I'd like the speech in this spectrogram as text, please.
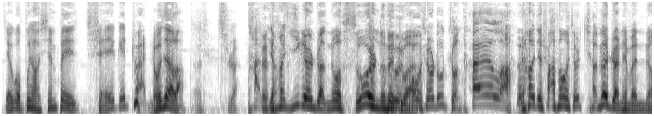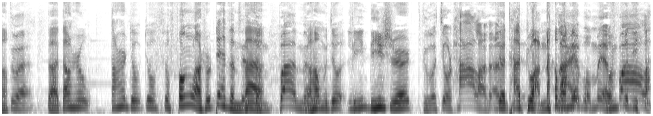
结果不小心被谁给转出去了。呃，是他，然后一个人转之后，所有人都被转，朋友圈都转开了，然后就刷朋友圈，全被转这文章。对对，当时。当时就就就疯了，说这怎么办？怎么办呢？然后我们就临临时得就是他了，就他转的，我们我们也发了，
